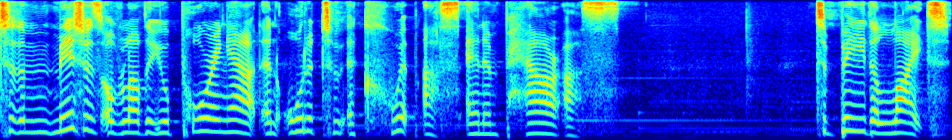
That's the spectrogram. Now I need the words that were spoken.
to the measures of love that you're pouring out in order to equip us and empower us to be the light,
